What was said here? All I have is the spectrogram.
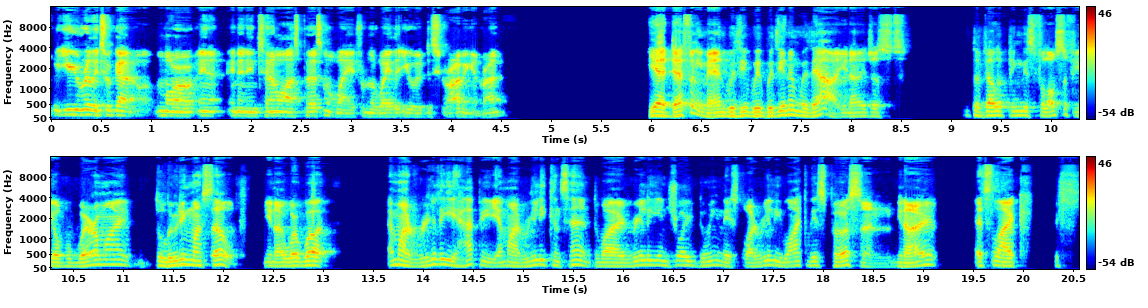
You really took that more in, in, an internalized personal way from the way that you were describing it, right? Yeah, definitely, man. With, within and without, you know, just developing this philosophy of where am I deluding myself? You know, where what am I really happy? Am I really content? Do I really enjoy doing this? Do I really like this person? You know, it's like if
